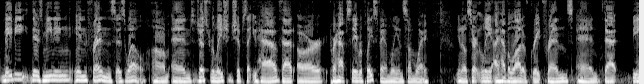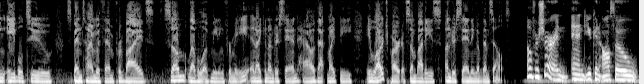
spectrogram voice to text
Maybe there's meaning in friends as well, um, and just relationships that you have that are perhaps they replace family in some way. You know, certainly I have a lot of great friends, and that being able to spend time with them provides some level of meaning for me, and I can understand how that might be a large part of somebody's understanding of themselves. Oh, for sure. And and you can also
